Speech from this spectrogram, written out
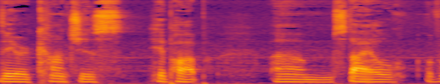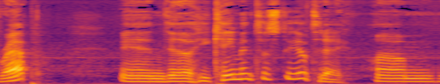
their conscious hip hop um, style of rap. And uh, he came into the studio today um,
